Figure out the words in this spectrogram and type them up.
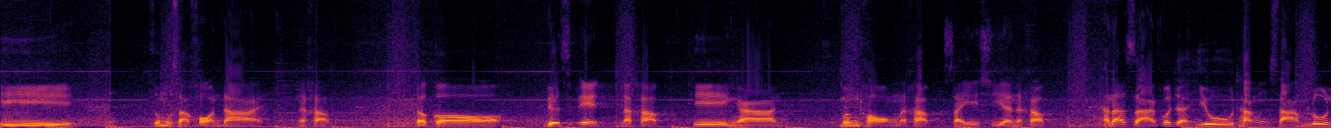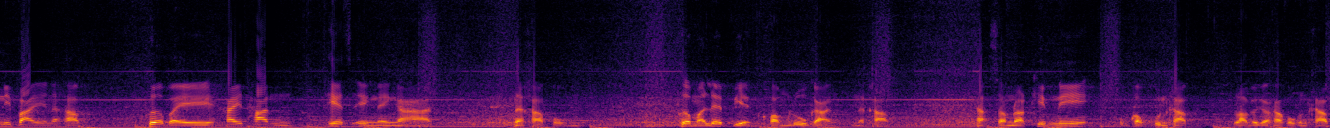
ที่สมุทรสาครได้นะครับ แล้วก็เดือน 11 นะครับที่งานเมืองทองนะครับไซเอเชียนะครับธนสารก็จะหิ้วทั้ง 3 รุ่นนี้ไปนะครับ เพื่อไปให้ท่านเทสเองในงานนะครับผมเพื่อมาเลกเปลี่ยนความรู้กันนะครับสำหรับคลิปนี้ผมขอบคุณครับลาไปก่อนครับขอบคุณครับ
